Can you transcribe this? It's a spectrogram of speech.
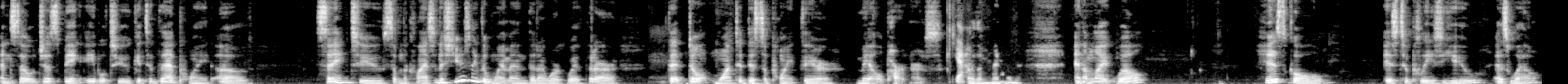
And so just being able to get to that point of saying to some of the clients, and it's usually the women that I work with that are that don't want to disappoint their male partners Yeah. or the men. And I'm like, well, his goal is to please you as well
